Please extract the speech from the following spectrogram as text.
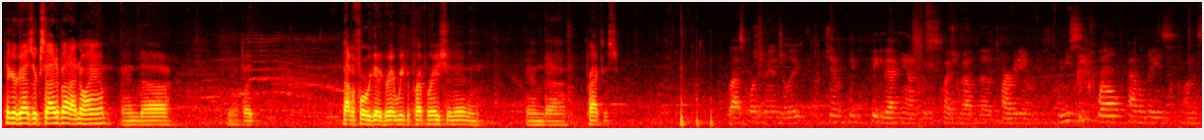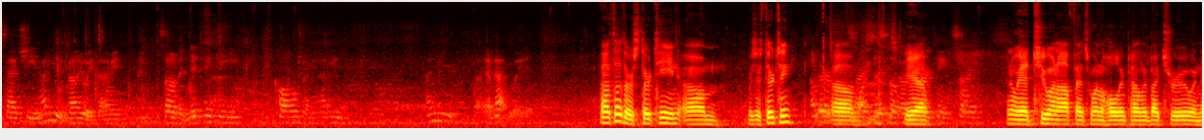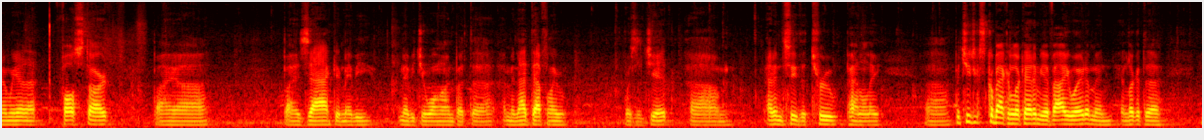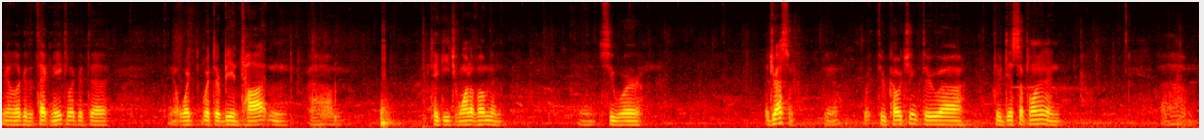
I think our guys are excited about it. I know I am, and uh, you know, but not before we get a great week of preparation in and and uh, practice. Last question, Angelique. Jim, piggybacking on Chris's question about the targeting, when you see 12 penalties on the stat sheet, how do you evaluate that? I mean, some of it nitpicky calls, I mean, how do you, how do you evaluate it? I thought there was 13. Um, was there 13? Oh, 13, Um, sorry, this is yeah. 13, sorry. I know we had two on offense, one a holding penalty by Tru, and then we had a false start by uh, by Zach and maybe maybe Juwann. But uh, I mean that definitely was legit. Um, I didn't see the Tru penalty, uh, but you just go back and look at them, you evaluate them, and, and look at the you know look at the technique, look at the you know what what they're being taught, and um, take each one of them and and see where address them, you know, through coaching, through uh, through discipline, and um,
